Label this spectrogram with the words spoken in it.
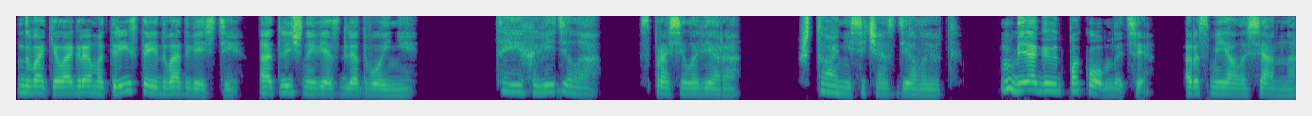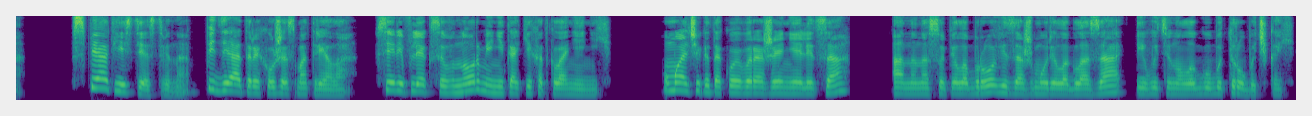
Два килограмма триста и два двести. Отличный вес для двойни». «Ты их видела?» — спросила Вера. «Что они сейчас делают?» «Бегают по комнате», — рассмеялась Анна. «Спят, естественно. Педиатр их уже смотрела. Все рефлексы в норме, никаких отклонений. У мальчика такое выражение лица». Анна насупила брови, зажмурила глаза и вытянула губы трубочкой.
